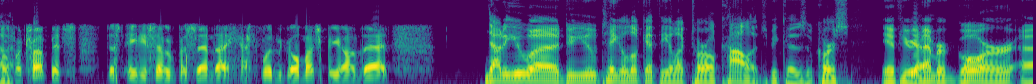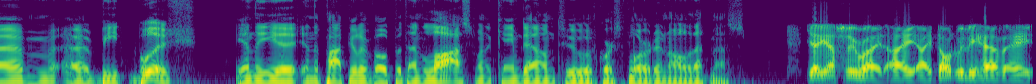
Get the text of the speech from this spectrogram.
for, for Trump, it's just eighty-seven percent. I, I wouldn't go much beyond that. Now, do you uh, do you take a look at the Electoral College? Because, of course, if you Yeah. remember, Gore um, uh, beat Bush in the uh, in the popular vote, but then lost when it came down to, of course, Florida and all of that mess. Yeah, you're absolutely right. I, I don't really have a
